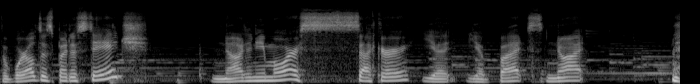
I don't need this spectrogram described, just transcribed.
The world is but a stage? Not anymore, sucker. You, you butts not.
